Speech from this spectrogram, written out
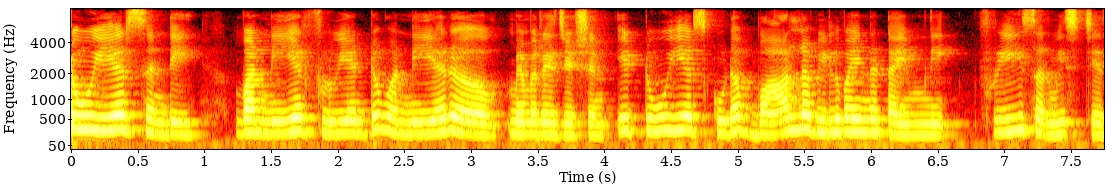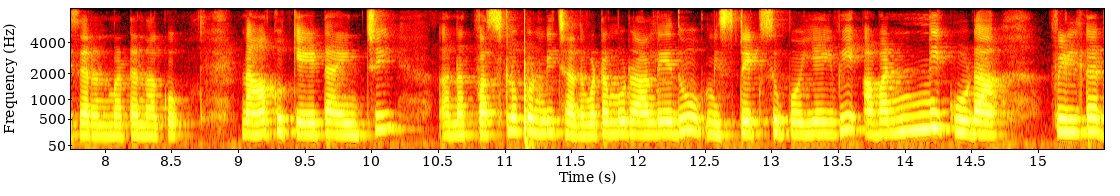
two years అండి. One year fluent one year memorization. ఈ టూ ఇయర్స్ కూడా వాళ్ళ విలువైన టైంని ఫ్రీ సర్వీస్ చేశారనమాట నాకు. నాకు కేటాయించి నాకు ఫస్ట్లో కొన్ని చదవటము రాలేదు మిస్టేక్స్ పోయేవి అవన్నీ కూడా ఫిల్టర్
